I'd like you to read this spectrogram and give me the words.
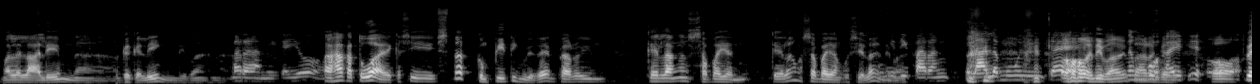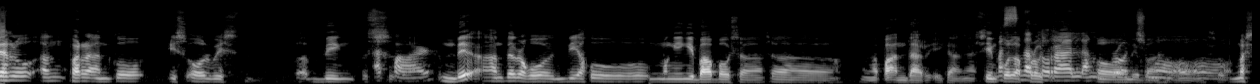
malalalim na gagaling, di ba? Marami kayo. Nakakatuwa eh, kasi it's not competing with them, pero yung kailangan sabayan, kailangan sabayan ko sila, di ba? hindi parang lalamunin ka eh. Oo, di ba? ng Parang buhay. Oo. Pero ang paraan ko is always being At par. hindi under ako hindi ako mangingibabaw sa sa mga paandar ika nga simple Mas approach natural ang Oo, approach di ba? mo. Oo. So, mas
